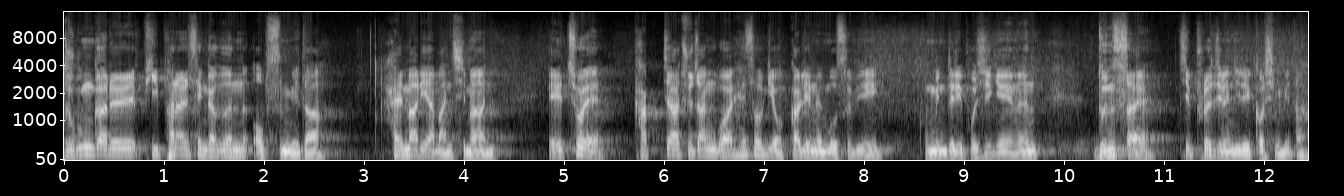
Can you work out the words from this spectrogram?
누군가를 비판할 생각은 없습니다. 할 말이야 많지만 애초에 각자 주장과 해석이 엇갈리는 모습이 국민들이 보시기에는 눈살 찌푸려지는 일일 것입니다.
